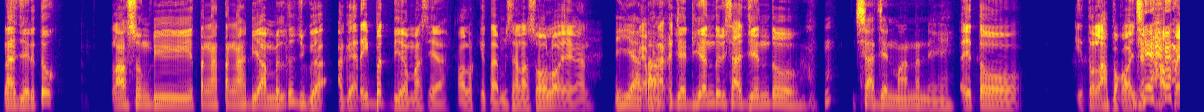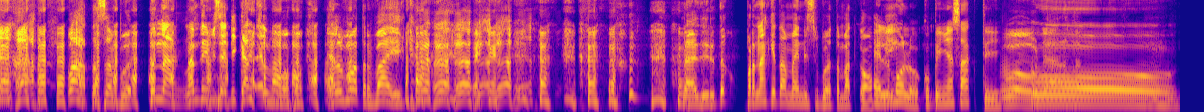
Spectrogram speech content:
Nah jadi tuh langsung di tengah-tengah diambil tuh juga agak ribet dia mas ya. Kalau kita misalnya solo ya kan. Iya, Kayak pernah kejadian tuh di Sajen tuh. Sajen mana nih? itu itulah pokoknya capek lah. Wah tersebut tenang nanti bisa dikat Elmo Elmo terbaik nah jadi tuh pernah kita main di sebuah tempat kopi Elmo loh, kupingnya sakti. wow, udah. Oh.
